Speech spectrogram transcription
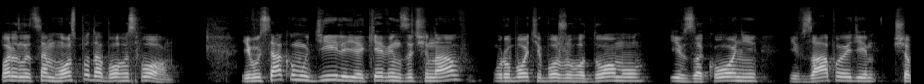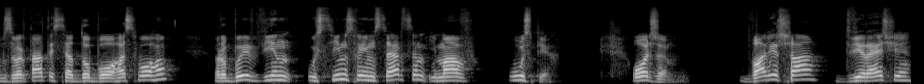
перед лицем Господа Бога свого. І в усякому ділі, яке він зачинав у роботі Божого дому, і в законі, і в заповіді, щоб звертатися до Бога свого, робив він усім своїм серцем і мав успіх. Отже, два вірша, дві речі,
